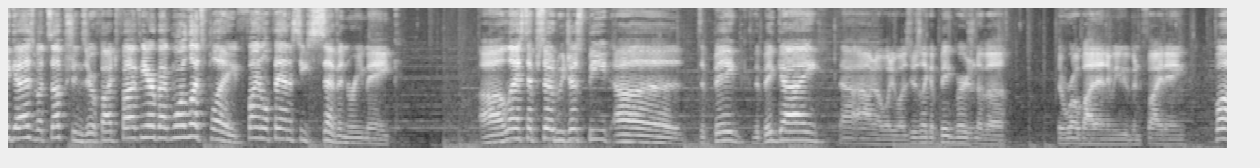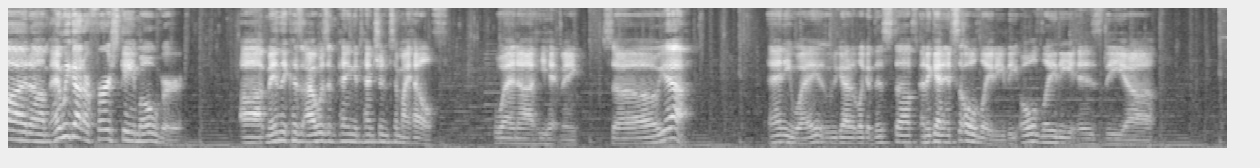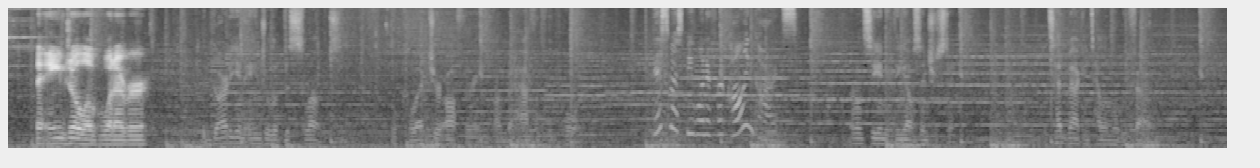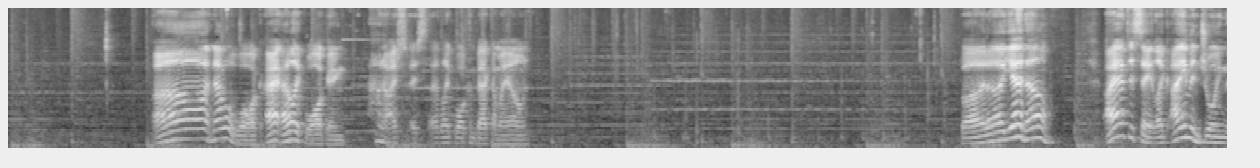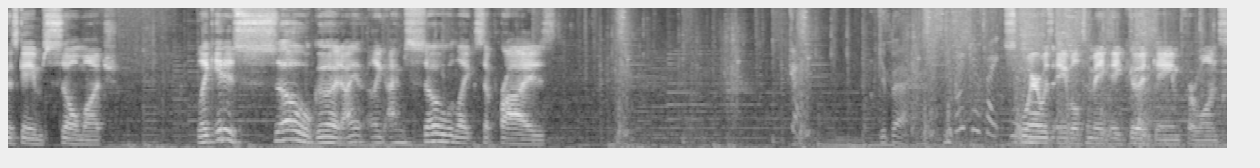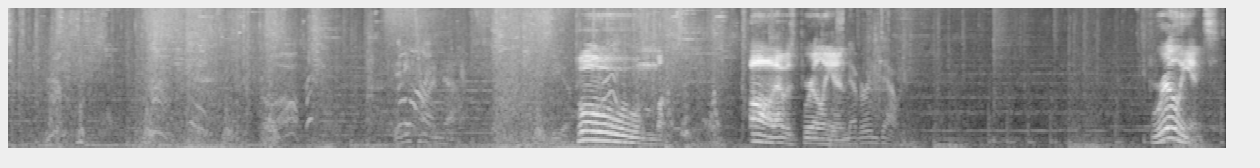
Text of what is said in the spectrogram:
Hey guys, what's up? Xin0555 here, back more Let's Play Final Fantasy VII Remake. Uh, last episode we just beat, uh, the big, the big guy. Uh, I don't know what he was. He was like a big version of a, the robot enemy we've been fighting. But, um, and we got our first game over. Uh, mainly because I wasn't paying attention to my health when, uh, he hit me. So, yeah. Anyway, we gotta look at this stuff. And again, it's the old lady. The old lady is the, uh, the angel of whatever. The guardian angel of the slums will collect your offering on behalf of the poor. This must be one of her calling cards. I don't see anything else interesting. Let's head back and tell him what we found. Uh, now we'll walk. I, I like walking. I don't know, I, I, I like walking back on my own. But, uh, yeah, no. I have to say, like, I am enjoying this game so much. Like, it is so good. I, like, I'm so, like, surprised. Get back. I can fight too. Square was able to make a good game for once. Anytime now. Boom! Oh, that was brilliant. never in doubt. Brilliant.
